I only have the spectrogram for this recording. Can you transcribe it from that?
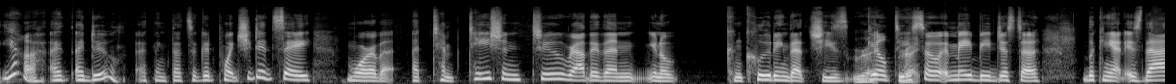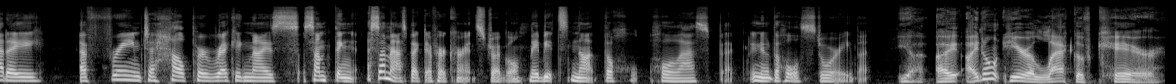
Yeah, I, I do. I think that's a good point. She did say more of a, a temptation to rather than, you know, concluding that she's Right, guilty. right. So it may be just a looking at is that a a frame to help her recognize something, some aspect of her current struggle. Maybe it's not the whole, whole aspect, you know, the whole story, but Yeah, I, I don't hear a lack of care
